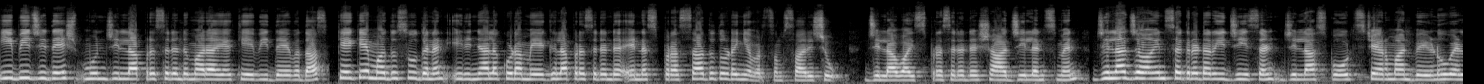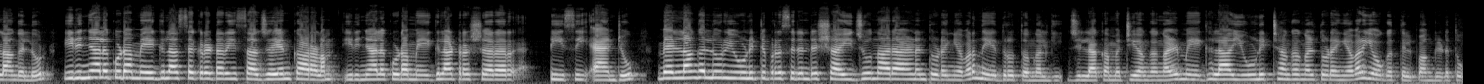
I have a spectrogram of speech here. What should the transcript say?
ഇ ബി ജിതേഷ് മുൻ ജില്ലാ പ്രസിഡന്റുമാരായ K V Devadas K K Madhusoodanan Irinjalakuda മേഖലാ പ്രസിഡന്റ് എൻ എസ് പ്രസാദ് തുടങ്ങിയവർ സംസാരിച്ചു. ജില്ലാ വൈസ് പ്രസിഡന്റ് ഷാജി ലൻസ്മെൻ ജില്ലാ ജോയിന്റ് സെക്രട്ടറി ജീസൺ ജില്ലാ സ്പോർട്സ് ചെയർമാൻ വേണു വെള്ളാങ്കല്ലൂർ ഇരിഞ്ഞാലക്കുട മേഖലാ സെക്രട്ടറി സജയൻ കാറളം ഇരിഞ്ഞാലക്കുട മേഖലാ treasurer T C Andrew Vellangallur unit president Shaiju Narayanan തുടങ്ങിയവർ നേതൃത്വം നൽകി. ജില്ലാ കമ്മിറ്റി അംഗങ്ങൾ മേഖലാ യൂണിറ്റ് അംഗങ്ങൾ തുടങ്ങിയവർ യോഗത്തിൽ പങ്കെടുത്തു.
